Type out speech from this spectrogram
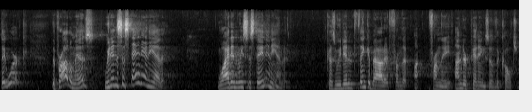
they work. The problem is, we didn't sustain any of it. Why didn't we sustain any of it? because we didn't think about it from the, uh, from the underpinnings of the culture.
